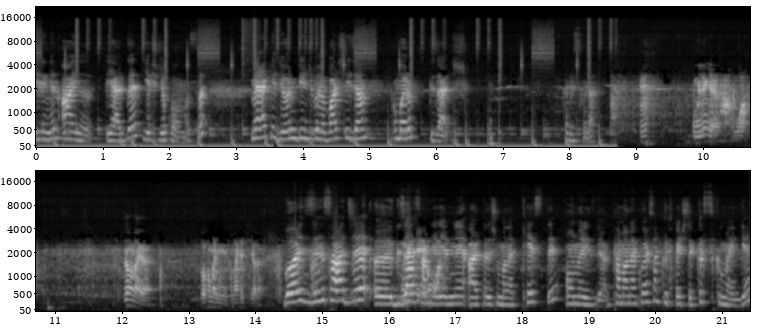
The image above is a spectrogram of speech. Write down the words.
birinin aynı yerde yaşayacak olması. Merak ediyorum. Birinci bölüme başlayacağım. Umarım güzeldir. Hadi bismillah. กูมีเรื่องอยากจะถามมึงว่ะ เรื่องอะไรอ่ะแล้วทำไมมึงทำหน้าเครียดๆอ่ะ bu arada dizinin sadece e, güzel sahnelerini arkadaşım bana kesti. Onları izliyorum. Tamamen koyarsam 45 dakika sıkılmayın diye.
